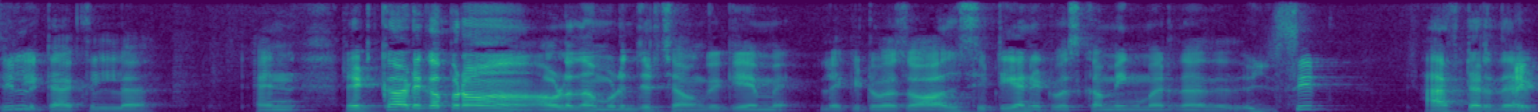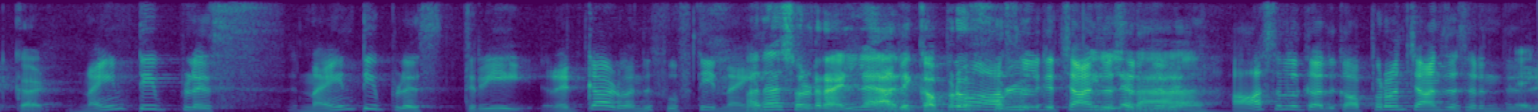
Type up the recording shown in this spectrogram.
silly tackle இல்ல. அண்ட் ரெட் கார்டுக்கு அப்புறம் அவ்வளோதான் முடிஞ்சிருச்சு அவங்க game like it was all City and it was coming மாதிரி தான் இருந்தது. Shit after the red card ninety plus ninety plus three red card வந்து ஃபிஃப்டி நைன் அதான் சொல்றேன். இல்ல அதுக்கப்புறம் ஃபுல் ஆர்சனலுக்கு சான்சஸ் இருந்தது. ஆர்சனலுக்கு அதுக்கப்புறம் சான்சஸ் இருந்தது.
